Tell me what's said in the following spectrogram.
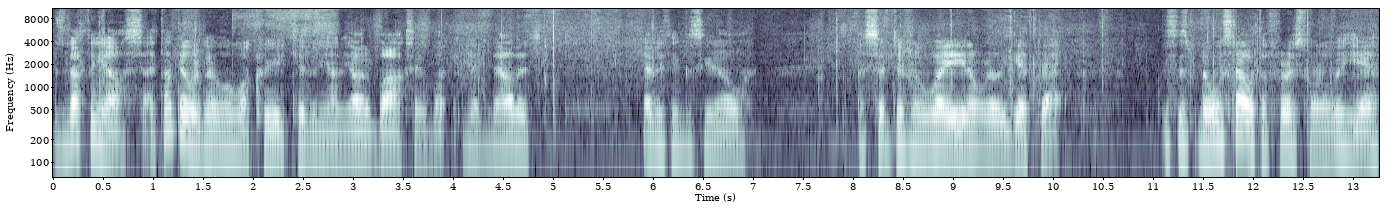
there's nothing else. I thought there would have been a little more creativity on the outer boxing, but now that everything's, you know, a different way, you don't really get that. This is, no, we'll start with the first one over here.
